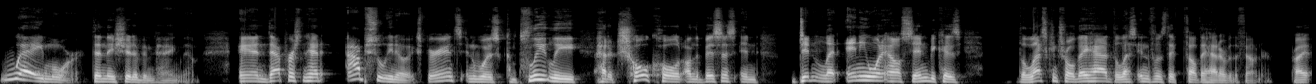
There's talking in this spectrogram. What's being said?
way more than they should have been paying them. And that person had absolutely no experience and was completely had a chokehold on the business and didn't let anyone else in because the less control they had, the less influence they felt they had over the founder, right?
